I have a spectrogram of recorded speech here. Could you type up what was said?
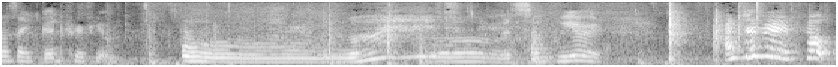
It smells like good perfume. Oh. What? Oh, it's so weird. I've never felt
